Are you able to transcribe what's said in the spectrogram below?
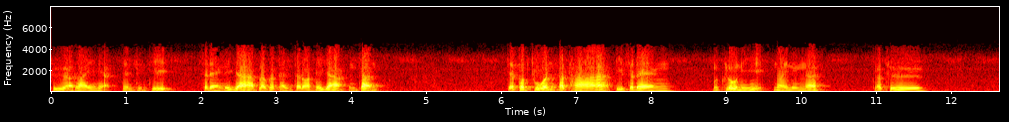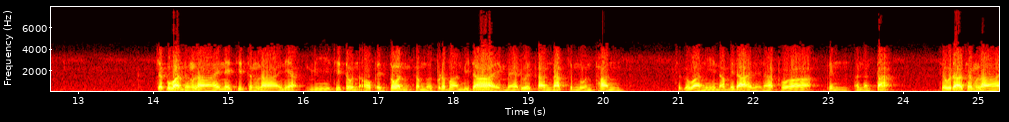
คืออะไรเนี่ย เป็นสิ่งที่แสดงได้ยากแล้วก็ทันตลอดได้ยากเหมือนกัน จะทบทวนคาถาที่แสดงเมื่อครู่นี้หน่อยหนึ่งนะ ก็คือจักรวาลทั้งหลายในทิศทั้งหลายเนี่ย มีทิศตนออกเป็นต้นกำหนดประมาณไม่ได้ แม้ด้วยการนับจำนวนพัน จักรวาลนี้นับไม่ได้เลยนะ เพราะว่าเป็นอนันตะ เทวดาทั้งหลาย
